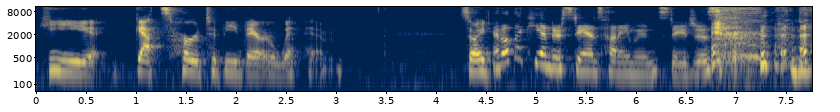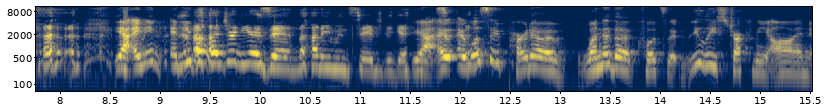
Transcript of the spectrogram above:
he gets her to be there with him. So I, I don't think he understands honeymoon stages. yeah, I mean, and you know, hundred years in, the honeymoon stage begins. Yeah, I, I, will say part of one of the quotes that really struck me on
